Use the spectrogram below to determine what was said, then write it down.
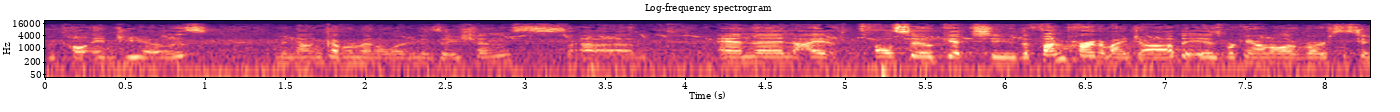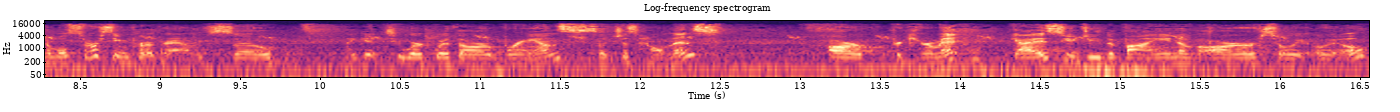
we call NGOs, the non-governmental organizations. Um, and then I also get to the fun part of my job is working on all of our sustainable sourcing programs. So I get to work with our brands such as Hellman's, our procurement guys who do the buying of our soy oil,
